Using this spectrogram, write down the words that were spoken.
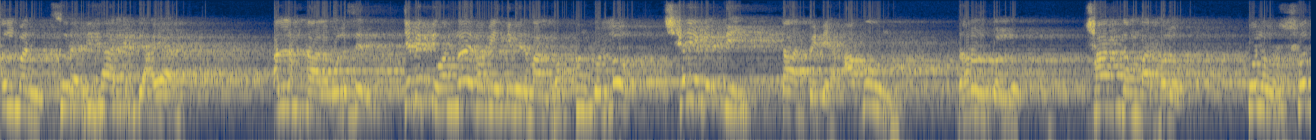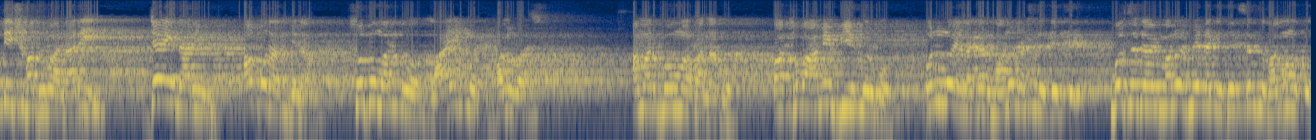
সুলমান সূরা নিসার একটি আয়াত। আল্লাহ তাআলা বলেছেন, যে ব্যক্তি অন্যায়ভাবে এতিমের মাল ভক্ষণ করল, সেই ব্যক্তি তার পেটে আগুন ধারণ করল। সাত নম্বর হলো, কোন সতী সধবা নারী, যেই নারী অপরাধী না শুধুমাত্র লাই করে ভালোবাসে। আমার বৌমা বানাবো, অথবা আমি বিয়ে করব অন্য এলাকার মানুষ আসতে দেখছে বলছে যে, ওই মানুষ মেয়েটাকে দেখছেন তো ভালো মতো?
